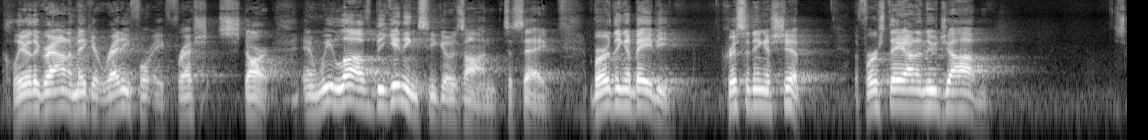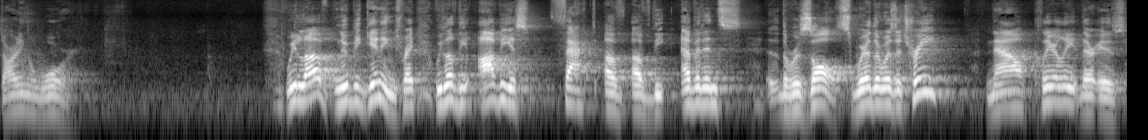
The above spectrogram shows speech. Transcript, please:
Clear the ground and make it ready for a fresh start. And we love beginnings, he goes on to say. Birthing a baby, christening a ship, the first day on a new job, starting a war. We love new beginnings, right? We love the obvious fact of, of the evidence, the results. Where there was a tree, now clearly there is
